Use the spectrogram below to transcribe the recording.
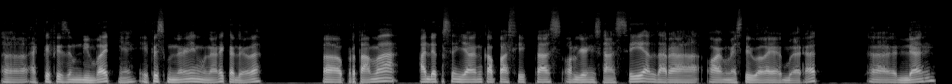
uh, activism divide-nya itu sebenarnya yang menarik adalah uh, pertama ada kesenjangan kapasitas organisasi antara OMS di wilayah barat uh, dan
